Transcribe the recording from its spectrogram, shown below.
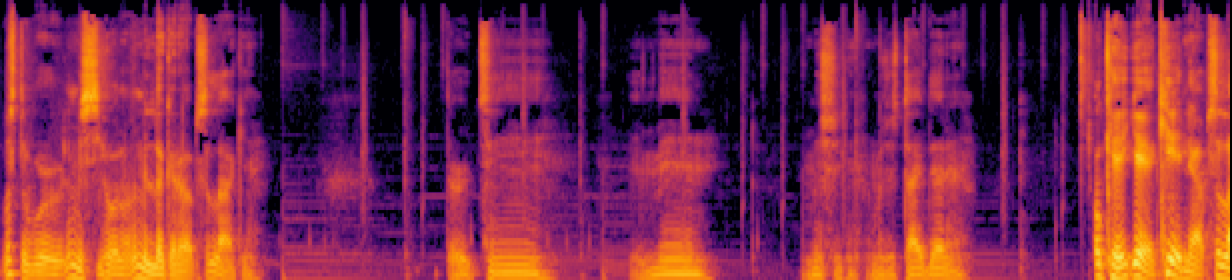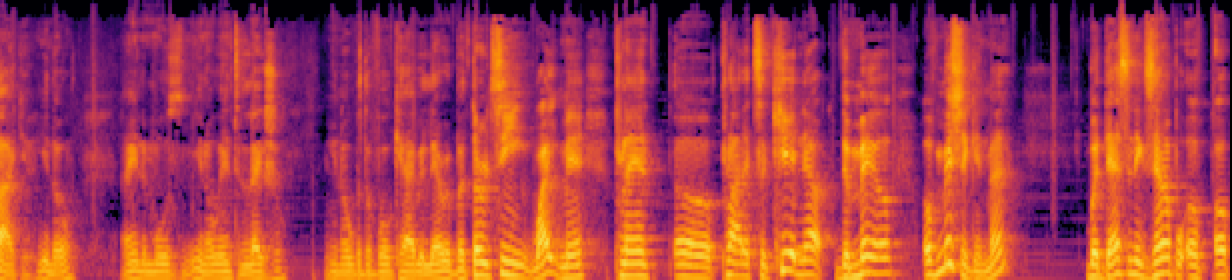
what's the word? Let me see. Hold on. Let me look it up. Salakia. 13 men Michigan. I'm gonna just type that in. Okay, yeah, kidnap, Salakia, you know. I ain't the most, you know, intellectual, you know, with the vocabulary. But 13 white men planned, uh, plotted to kidnap the mayor of Michigan, man. But that's an example of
